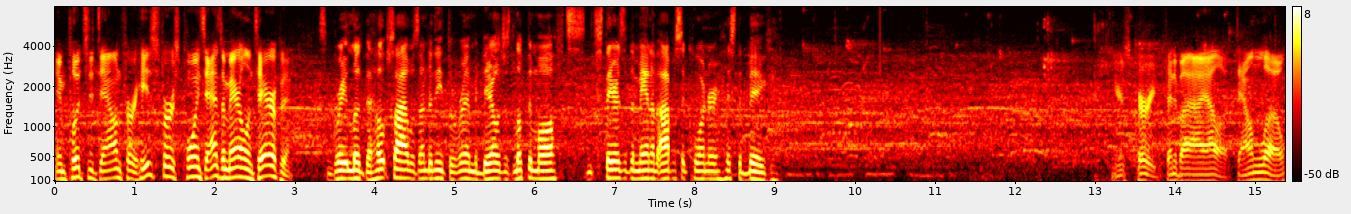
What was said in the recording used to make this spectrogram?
and puts it down for his first points as a Maryland Terrapin. It's a great look. The help side was underneath the rim, and Darryl just looked him off, stares at the man on the opposite corner, hits the big. Here's Curry, defended by Ayala, down low.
